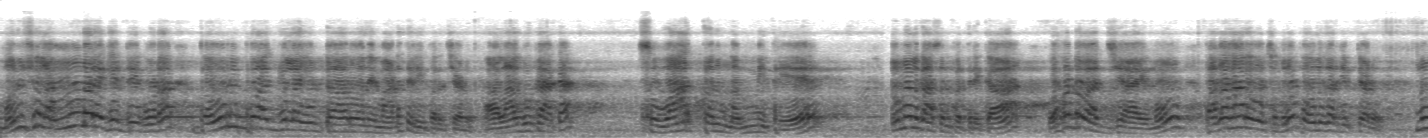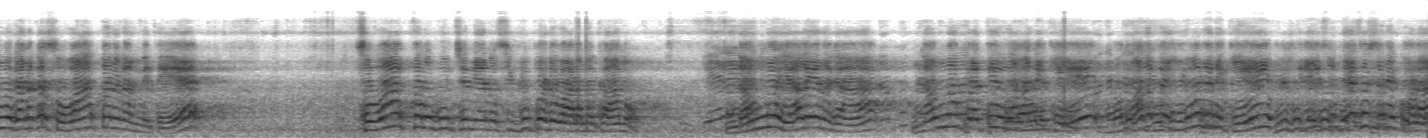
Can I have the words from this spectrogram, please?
మనుషులందరికంటే కూడా దౌర్భాగ్యులై ఉంటారు అనే మాట తెలియపరిచాడు. అలాగూ కాక సువార్తను నమ్మితే రోమలు కాసిన పత్రిక ఒకటో అధ్యాయము పదహారవ వచనంలో పౌలు గారు చెప్తాడు. నువ్వు గనక సువార్తను నమ్మితే సువార్తను గురించి నేను సిగ్గుపడు వాడను కాను. నమ్ము ఎలైనగా నమ్ము ప్రతి వానికి మొదట యూదునికి క్రీస్తు కూడా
